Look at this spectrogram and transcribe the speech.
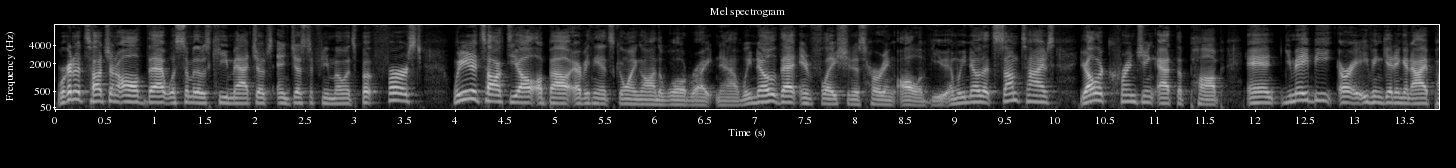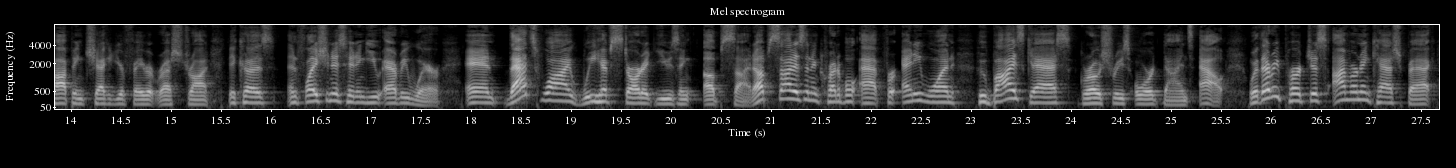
we're going to touch on all of that with some of those key matchups in just a few moments. But first, we need to talk to y'all about everything that's going on in the world right now. We know that inflation is hurting all of you, and we know that sometimes y'all are cringing at the pump, and you may be or even getting an eye popping check at your favorite restaurant because inflation is hitting you everywhere. And that's why we have started using Upside. Upside is an incredible app for anyone who buys gas, groceries, or dines out. With every purchase, I'm earning cash back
